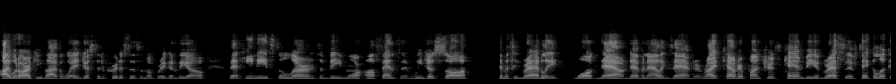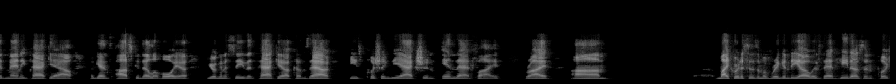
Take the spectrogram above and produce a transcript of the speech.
I would argue, by the way, just in criticism of Rigondeaux, that he needs to learn to be more offensive. We just saw Timothy Bradley walk down Devon Alexander, right? Counterpunchers can be aggressive. Take a look at Manny Pacquiao against Oscar De La Hoya. You're going to see that Pacquiao comes out. He's pushing the action in that fight, right? Um, my criticism of Rigondeaux is that he doesn't push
